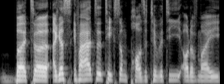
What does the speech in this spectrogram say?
but uh, I guess if I had to take some positivity out of my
